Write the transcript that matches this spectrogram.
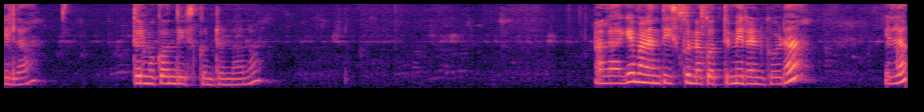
ఇలా తురుముకొని తీసుకుంటున్నాను. అలాగే మనం తీసుకున్న కొత్తిమీరని కూడా ఇలా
